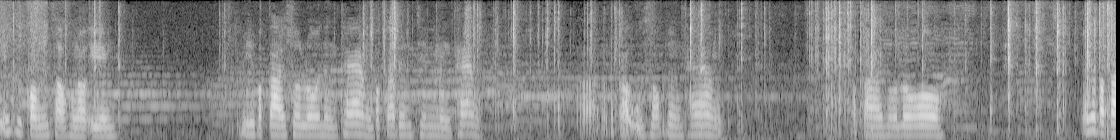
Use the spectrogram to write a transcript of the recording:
นี่คือกล่องดินสอของเราเอง มีปากกาโซโลหนึ่งแท่ง ปากกาเบนเทนหนึ่งแท่งปากกาอูซบหนึ่งแท่ง ปากกาโซโลไม่ใช่ปากกา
